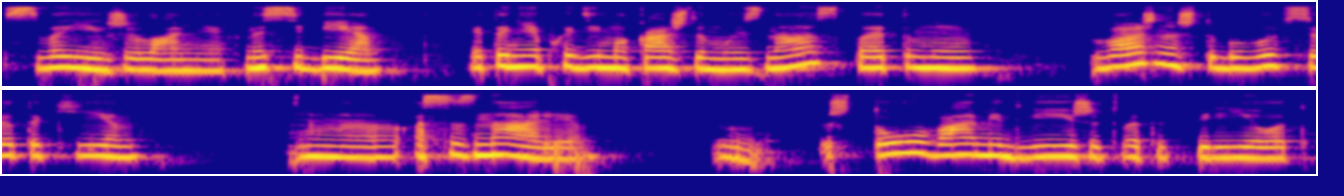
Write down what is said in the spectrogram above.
своих желаниях, на себе. Это необходимо каждому из нас, поэтому важно, чтобы вы все-таки э, осознали, что вами движет в этот период,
